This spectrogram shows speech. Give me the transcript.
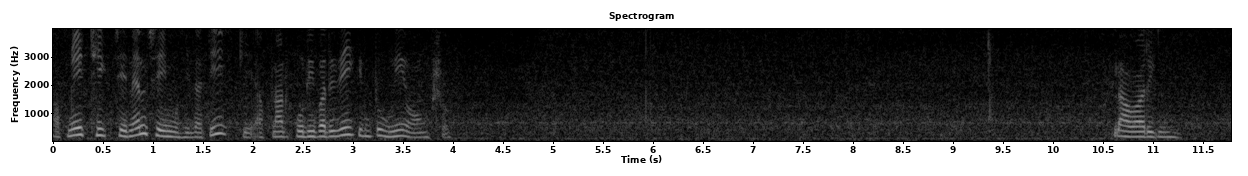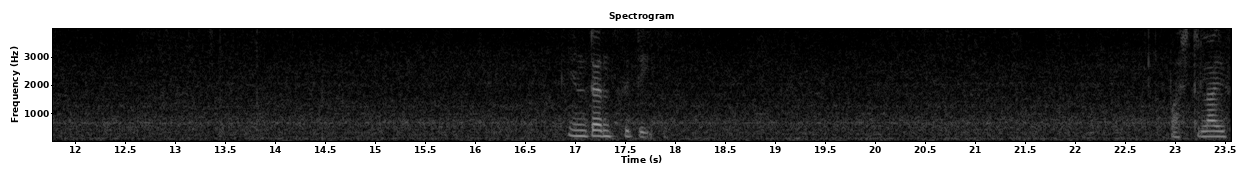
আপনি ঠিক চেনেন সেই মহিলাটি কে? আপনার পরিবারেরই কিন্তু উনি অংশ। ফ্লাওয়ারিং ইন্টেন্সিটি পাস্ট লাইফ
